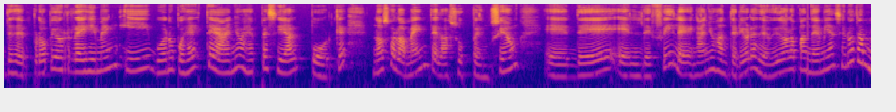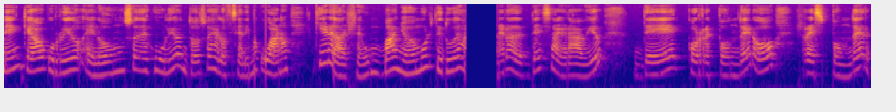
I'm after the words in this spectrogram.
desde el propio régimen y bueno pues este año es especial porque no solamente la suspensión eh, del desfile en años anteriores debido a la pandemia sino también que ha ocurrido el 11 de julio entonces el oficialismo cubano quiere darse un baño de multitudes manera de desagravio de corresponder o responder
